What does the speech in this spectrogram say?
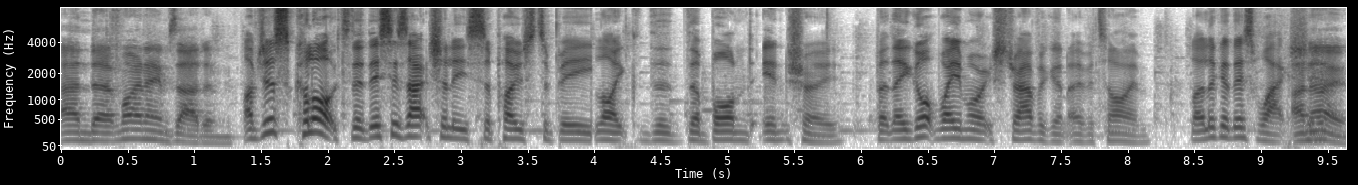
And uh, my name's Adam. I've just clocked that this is actually supposed to be like the, the Bond intro, but they got way more extravagant over time. Like, look at this whack I know.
